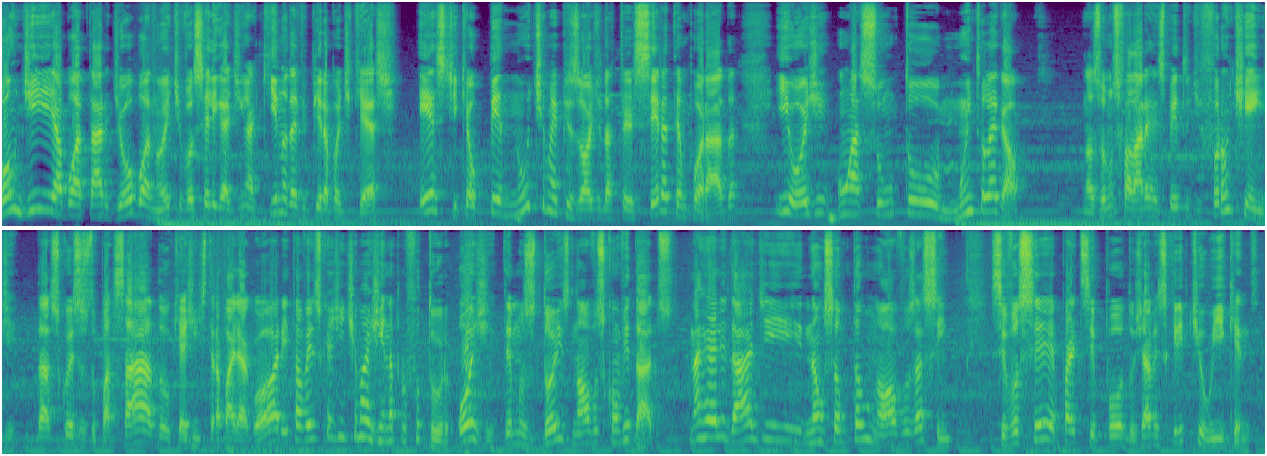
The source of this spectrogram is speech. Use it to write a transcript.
Bom dia, boa tarde ou boa noite, você ligadinho aqui no DevPira Podcast. Este que é o penúltimo episódio da terceira temporada e hoje um assunto muito legal. Nós vamos falar a respeito de front-end, das coisas do passado, o que a gente trabalha agora e talvez o que a gente imagina para o futuro. Hoje temos dois novos convidados. Na realidade, não são tão novos assim. Se você participou do JavaScript Weekend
